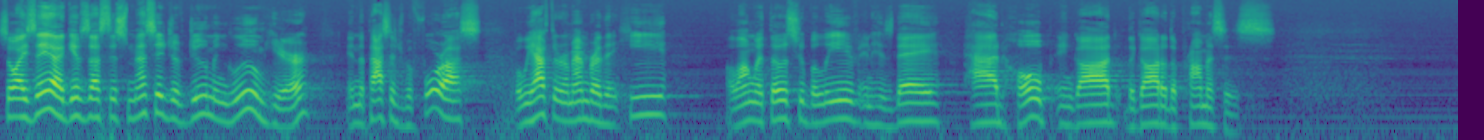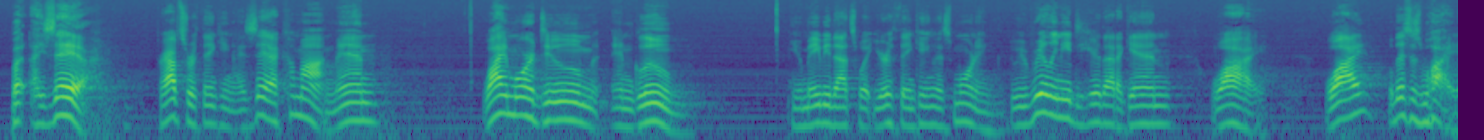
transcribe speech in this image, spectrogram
So Isaiah gives us this message of doom and gloom here in the passage before us, but we have to remember that he, along with those who believe in his day, had hope in God, the God of the promises. But Isaiah, perhaps we're thinking, Isaiah, come on, man. Why more doom and gloom? You know, maybe that's what you're thinking this morning. Do we really need to hear that again? Why? Why? Well, this is why.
